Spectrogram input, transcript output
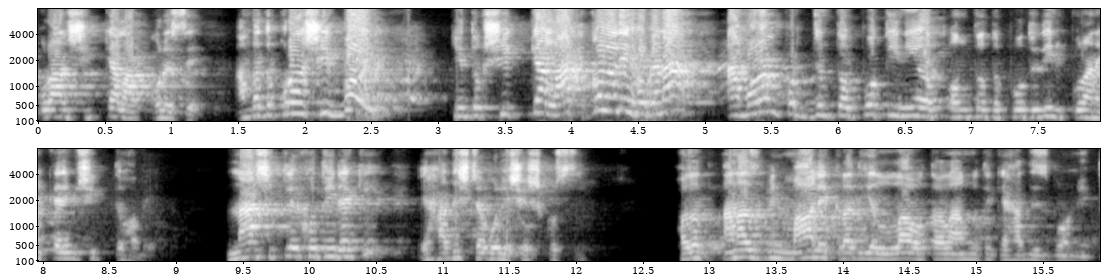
কোরআন শিক্ষা লাভ করেছে, আমরা তো কোরআন শিখবই। কিন্তু শিক্ষা লাভ করলেই হবে না আমরণ পর্যন্ত প্রতিনিয়ত অন্তত প্রতিদিন কোরআনে কারিম শিখতে হবে না শিখলে ক্ষতিটা কি এই হাদিসটা বলে শেষ করছি হযরত আনাস বিন মালিক রাদিয়াল্লাহু তাআলা আনহু থেকে হাদিস বর্ণিত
